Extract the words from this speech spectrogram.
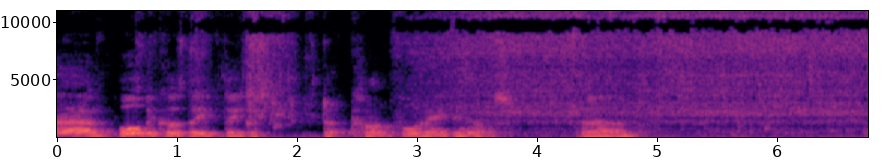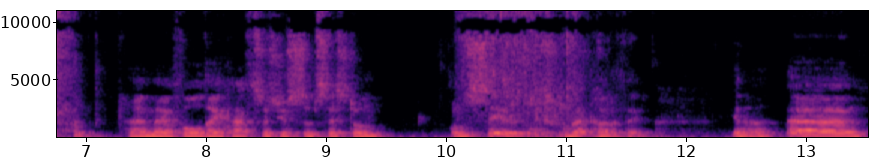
Um, or because they, they just can't afford anything else. Um, and therefore they have to just subsist on on cereals and that kind of thing. You know, um,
